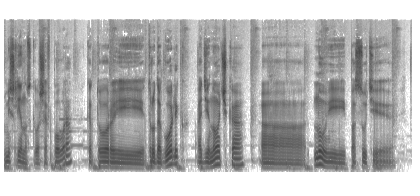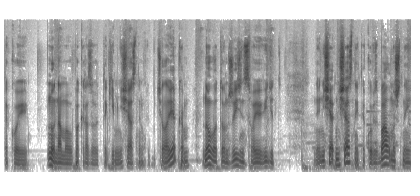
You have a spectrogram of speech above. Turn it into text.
мишленовского шеф-повара, который трудоголик, одиночка, а, ну и, по сути, такой, ну, нам его показывают таким несчастным как бы, человеком, но вот он жизнь свою видит несча- несчастный, такой взбалмошный,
